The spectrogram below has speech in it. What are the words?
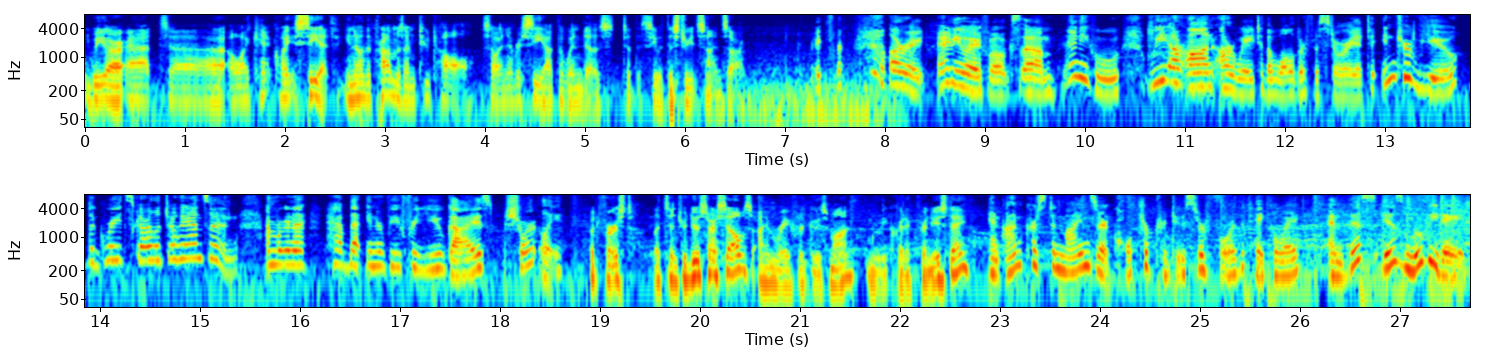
We are at, uh, oh, I can't quite see it. You know, the problem is I'm too tall, so I never see out the windows to see what the street signs are. Rafer. All right. Anyway, folks, um, anywho, we are on our way to the Waldorf Astoria to interview the great Scarlett Johansson. And we're going to have that interview for you guys shortly. But first, let's introduce ourselves. I'm Rafer Guzman, movie critic for Newsday. And I'm Kristen Meinzer, culture producer for The Takeaway. And this is Movie Date.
